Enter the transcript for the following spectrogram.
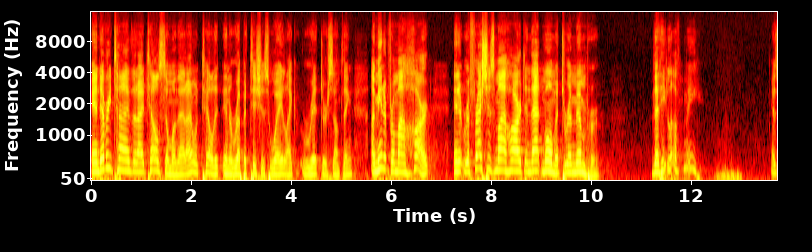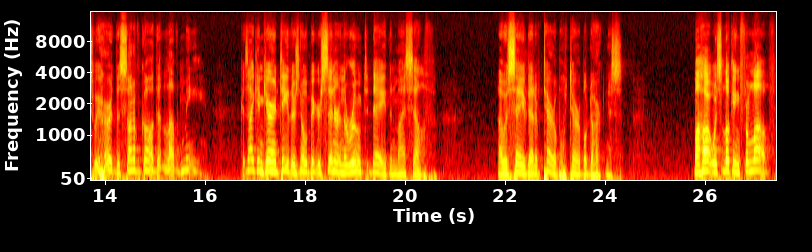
And every time that I tell someone that, I don't tell it in a repetitious way like writ or something. I mean it from my heart, and it refreshes my heart in that moment to remember that He loved me. As we heard, the Son of God that loved me. Because I can guarantee there's no bigger sinner in the room today than myself. I was saved out of terrible, terrible darkness. My heart was looking for love.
